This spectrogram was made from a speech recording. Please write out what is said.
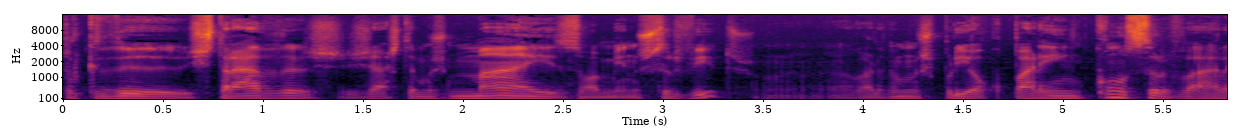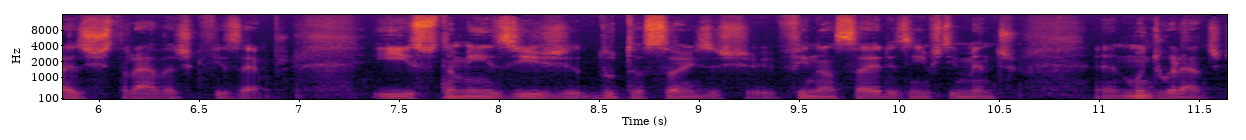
porque de estradas já estamos mais ou menos servidos, agora vamos nos preocupar em conservar as estradas que fizemos. E isso também exige dotações financeiras e investimentos uh, muito grandes.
